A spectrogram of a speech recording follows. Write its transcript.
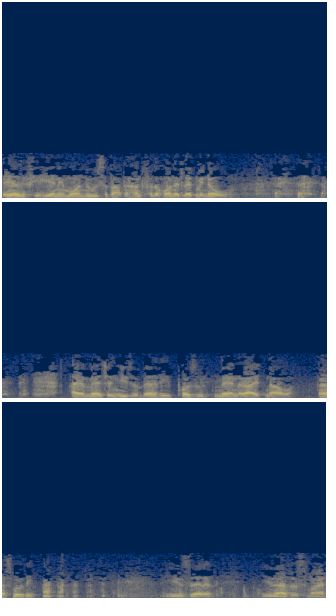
Well, if you hear any more news about the hunt for the Hornet, let me know. I imagine he's a very puzzled man right now. Huh, Smoothie? you said it. You're not so smart.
